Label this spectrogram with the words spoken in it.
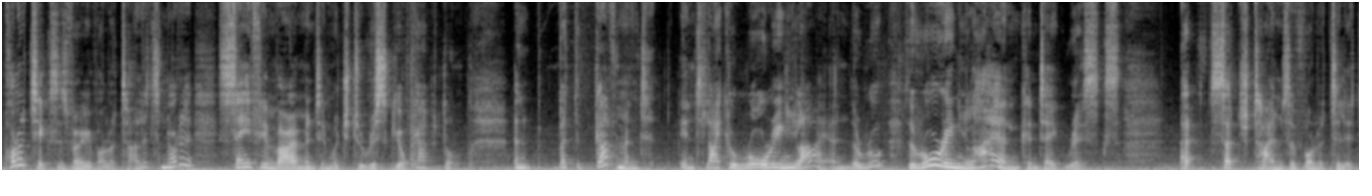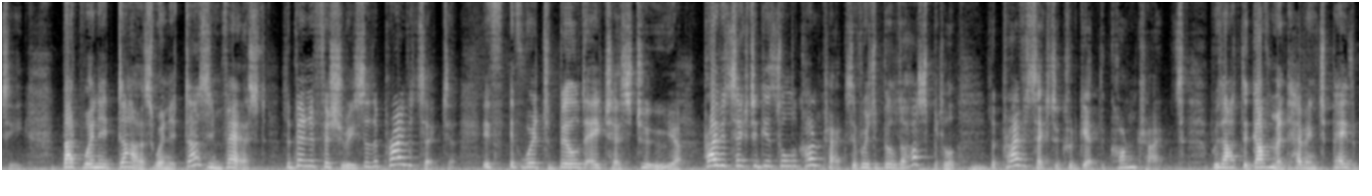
Politics is very volatile. It's not a safe environment in which to risk your capital, and but the government it's like a roaring lion. The, ro- the roaring lion can take risks at such times of volatility. But when it does, when it does invest, the beneficiaries are the private sector. If, if we're to build HS2, Yeah. private sector gets all the contracts. If we're to build a hospital, the private sector could get the contracts without the government having to pay the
